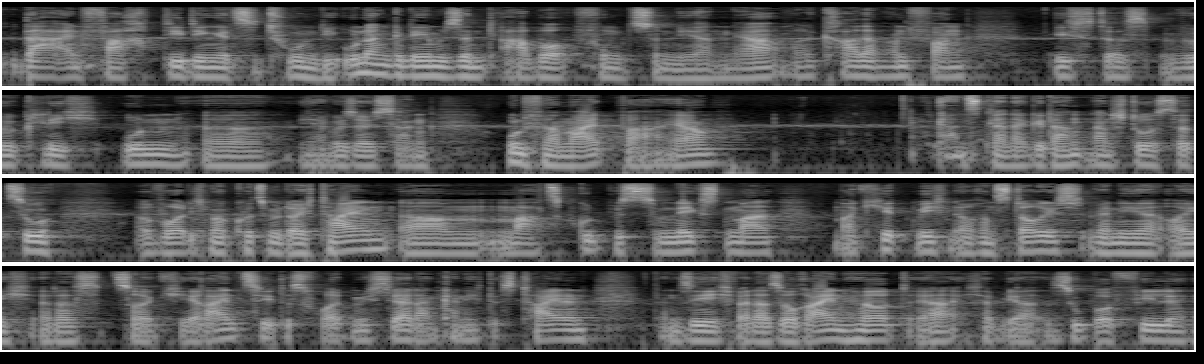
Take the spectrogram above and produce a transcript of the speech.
da einfach die Dinge zu tun, die unangenehm sind, aber funktionieren, ja, weil gerade am Anfang ist das wirklich un, äh, ja, wie soll ich sagen, unvermeidbar, ja. Ganz kleiner Gedankenanstoß dazu wollte ich mal kurz mit euch teilen. Ähm, macht's gut, bis zum nächsten Mal. Markiert mich in euren Stories, wenn ihr euch das Zeug hier reinzieht. Das freut mich sehr, dann kann ich das teilen. Dann sehe ich, wer da so reinhört. Ja, ich habe ja super viele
